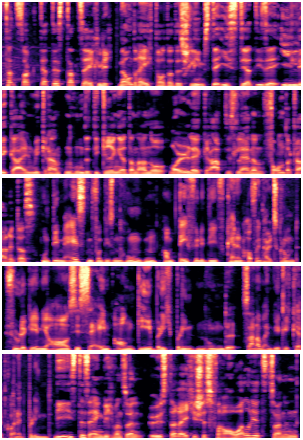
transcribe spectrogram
Und dann sagt er das tatsächlich. Na und recht hat er. Das Schlimmste ist ja, diese illegalen Migrantenhunde, die kriegen ja dann auch noch alle Gratisleinen von der Caritas. Und die meisten von diesen Hunden haben definitiv keinen Aufenthaltsgrund. Viele geben ja an, sie seien angeblich Blindenhunde, sind aber in Wirklichkeit gar nicht blind. Wie ist es eigentlich, wenn so ein österreichisches Frauerl jetzt so einen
